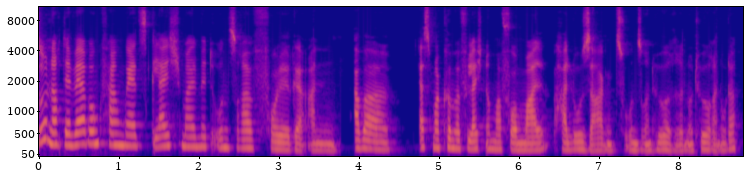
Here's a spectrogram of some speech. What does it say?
So, nach der Werbung fangen wir jetzt gleich mal mit unserer Folge an. Aber erstmal können wir vielleicht noch mal formal Hallo sagen zu unseren Hörerinnen und Hörern, oder?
